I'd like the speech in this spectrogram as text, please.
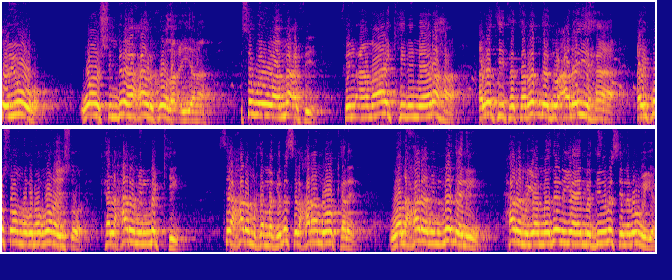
tuyuur waa shimbiraha xaarkooda iyana isaguna waa macfi fi lamaakini meelaha alatii tataradadu calayha ay ku soo noqnoqonayso kaalxarami lmaki sida xaramka maka masjid xaraam oo kale. Waalxarami almadani xaramiga madaniga ee madiine masjid nabowiga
